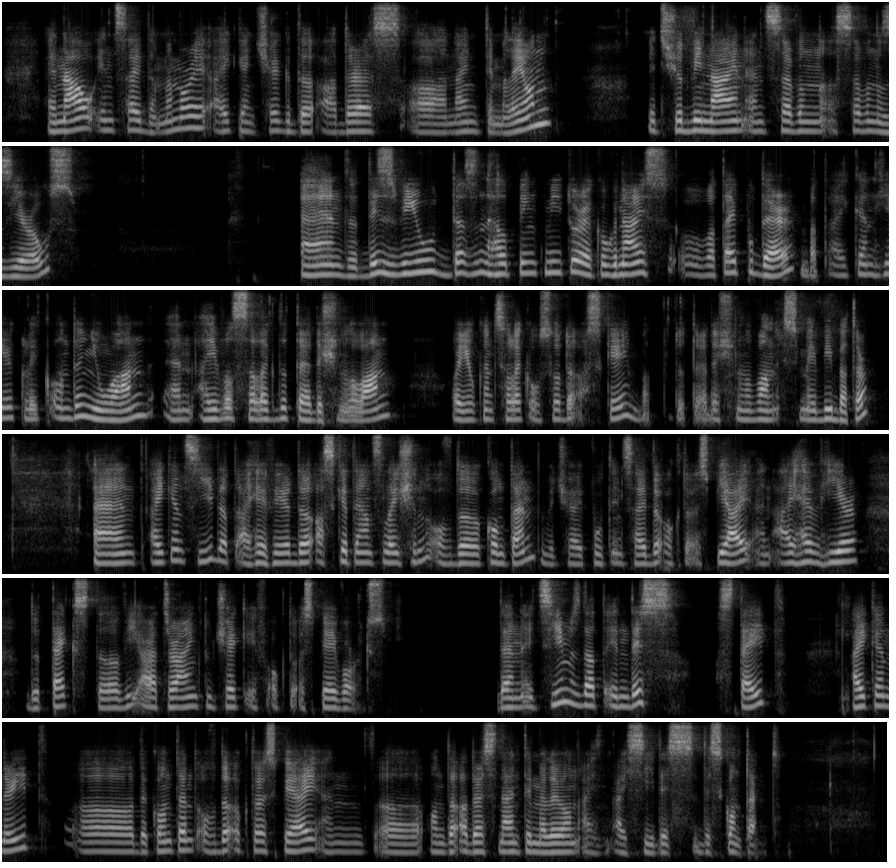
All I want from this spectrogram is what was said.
And now inside the memory, I can check the address uh, 90 million it should be nine and seven, seven zeros. And this view doesn't helping me to recognize what I put there, but I can here click on the new one and I will select the traditional one, or you can select also the ASCII, but the traditional one is maybe better. And I can see that I have here the ASCII translation of the content, which I put inside the Octo SPI, and I have here the text uh, we are trying to check if OctoSPI works. Then it seems that in this state, I can read uh, the content of the OctoSPI and uh, on the others 90 million, I, I see this, this content,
